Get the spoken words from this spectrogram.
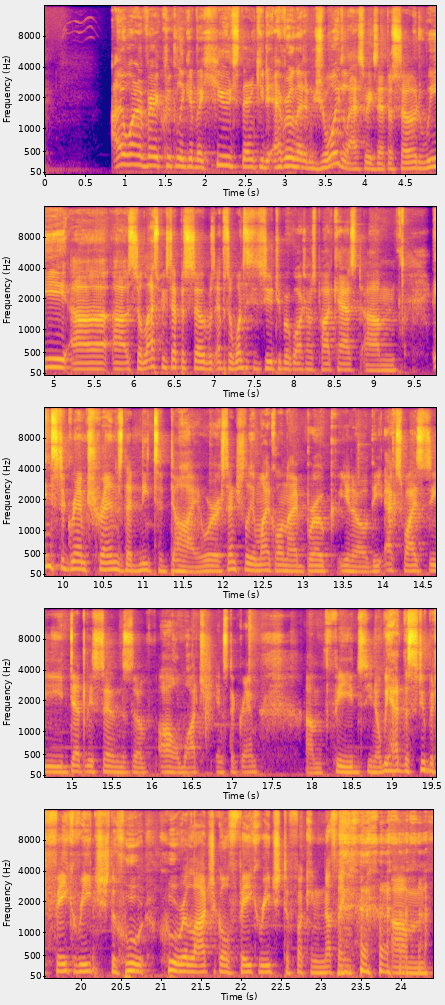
I want to very quickly give a huge thank you to everyone that enjoyed last week's episode. We uh, uh so last week's episode was episode 162 Two Broke Watchhouse podcast. Um, Instagram trends that need to die. Where essentially Michael and I broke you know the XYZ deadly sins of all watch Instagram. Um, feeds, you know, we had the stupid fake reach, the who horological fake reach to fucking nothing. Um,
